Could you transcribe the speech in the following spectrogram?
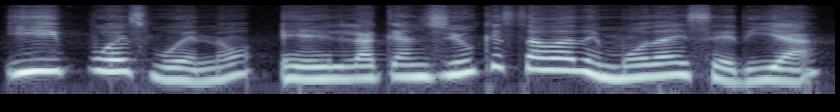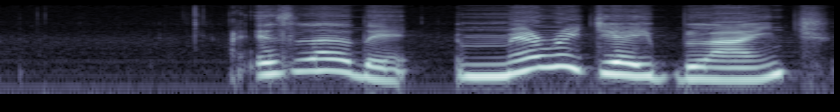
y pues bueno, eh, la canción que estaba de moda ese día es la de Mary J. Blige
